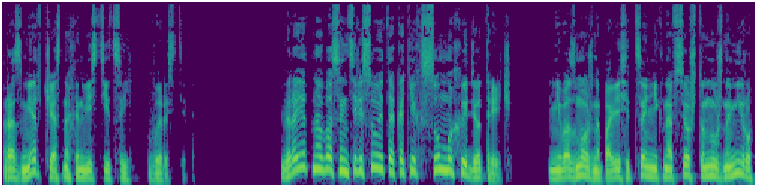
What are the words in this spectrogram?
размер частных инвестиций вырастет. Вероятно, вас интересует, о каких суммах идет речь. Невозможно повесить ценник на все, что нужно миру,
